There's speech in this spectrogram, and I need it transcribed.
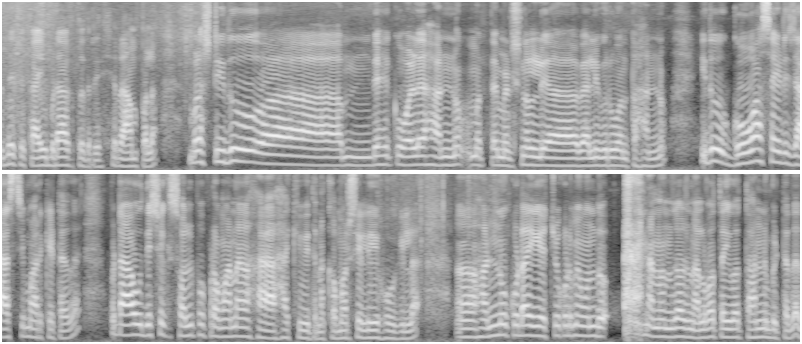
ಸದ್ಯಕ್ಕೆ ಕಾಯಿ ಬಿಡ ಆಗ್ತದೆ ರೀ ರಾಮಫಲ. ಭಾಳಷ್ಟು ಇದು ದೇಹಕ್ಕೆ ಒಳ್ಳೆಯ ಹಣ್ಣು ಮತ್ತು ಮೆಡಿಸಿನಲ್ ವ್ಯಾಲ್ಯೂ ಇರುವಂಥ ಹಣ್ಣು. ಇದು ಗೋವಾ ಸೈಡ್ ಜಾಸ್ತಿ ಮಾರ್ಕೆಟ್ ಅದ. ಬಟ್ ಆ ಉದ್ದೇಶಕ್ಕೆ ಸ್ವಲ್ಪ ಪ್ರಮಾಣ ಹಾಕಿವಿ ಇದನ್ನು. ಕಮರ್ಷಿಯಲಿ ಹೋಗಿಲ್ಲ. ಹಣ್ಣು ಕೂಡ ಈ ಹೆಚ್ಚು ಕಡಿಮೆ ಒಂದು ನಾನು ಅಂದಾಜು ನಲ್ವತ್ತೈವತ್ತು ಹಣ್ಣು ಬಿಟ್ಟದ.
